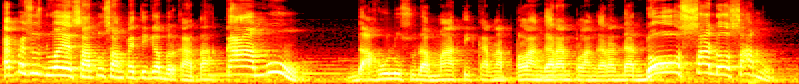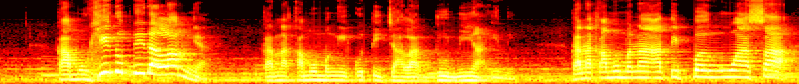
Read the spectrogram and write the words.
Efesus 2 ayat 1 sampai 3 berkata, "Kamu dahulu sudah mati karena pelanggaran-pelanggaran dan dosa-dosamu. Kamu hidup di dalamnya karena kamu mengikuti jalan dunia ini. Karena kamu menaati penguasa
